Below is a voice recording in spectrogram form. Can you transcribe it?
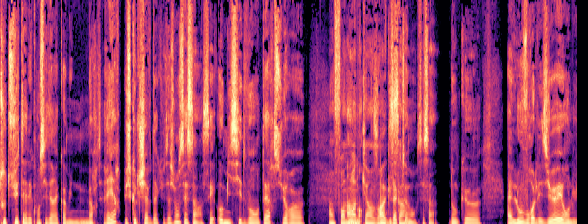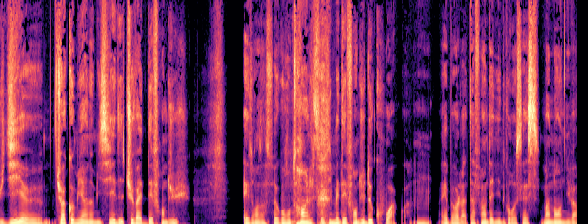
Tout de suite, elle est considérée comme une meurtrière, puisque le chef d'accusation, c'est ça, c'est homicide volontaire sur euh, Enfant de un moins de an. 15 ans. Ah, exactement, c'est ça. Donc, euh, elle ouvre les yeux et on lui dit Tu as commis un homicide, tu vas être défendu. Et dans un second temps, elle se dit Mais défendu de quoi, quoi? Mm. Et ben voilà, t'as fait un déni de grossesse. Maintenant, on y va.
